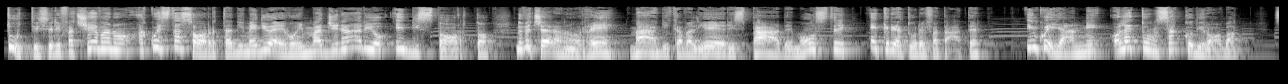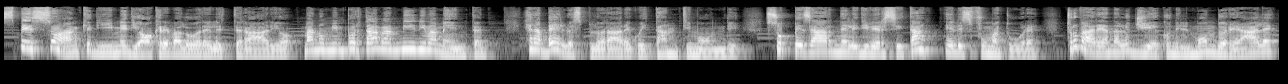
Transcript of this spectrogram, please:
tutti si rifacevano a questa sorta di medioevo immaginario e distorto, dove c'erano re, maghi, cavalieri, spade, mostri e creature fatate. In quegli anni ho letto un sacco di roba, spesso anche di mediocre valore letterario, ma non mi importava minimamente. Era bello esplorare quei tanti mondi, soppesarne le diversità e le sfumature, trovare analogie con il mondo reale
